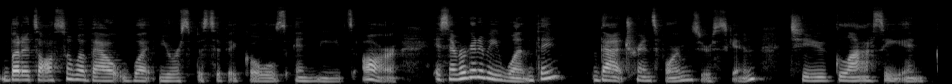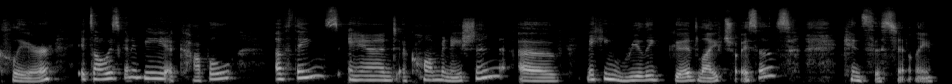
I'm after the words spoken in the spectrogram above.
but it's also about what your specific goals and needs are. It's never going to be one thing that transforms your skin to glassy and clear. It's always going to be a couple of things and a combination of making really good life choices consistently.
